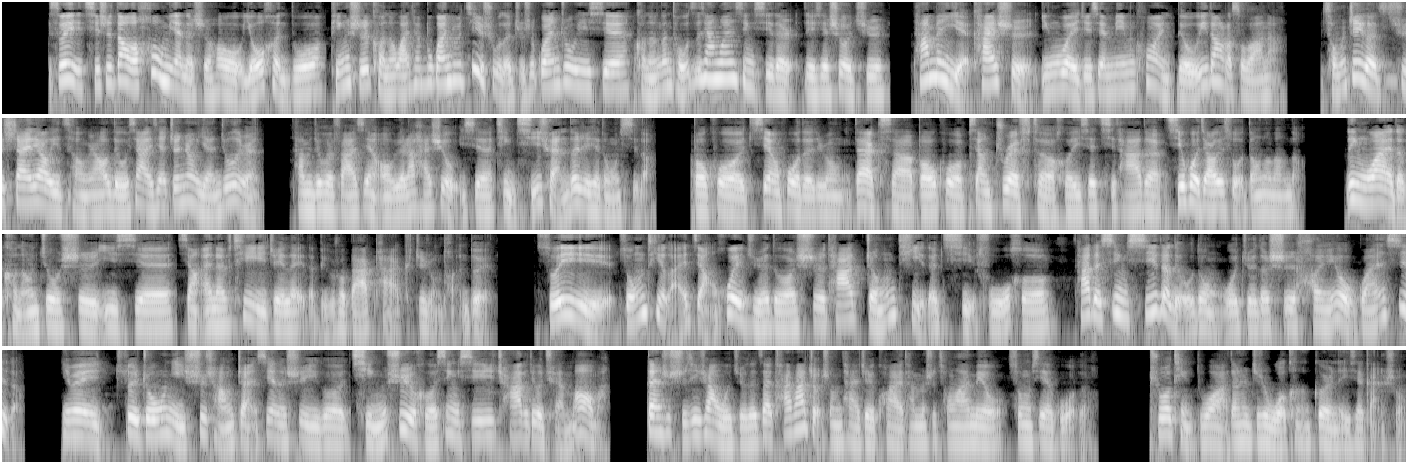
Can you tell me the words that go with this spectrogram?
所以，其实到了后面的时候，有很多平时可能完全不关注技术的，只是关注一些可能跟投资相关信息的这些社区，他们也开始因为这些 meme coin 留意到了 Solana，从这个去筛掉一层，然后留下一些真正研究的人，他们就会发现，哦，原来还是有一些挺齐全的这些东西的，包括现货的这种 DEX 啊，包括像 Drift 和一些其他的期货交易所等等等等。另外的可能就是一些像 NFT 这类的，比如说 Backpack 这种团队，所以总体来讲会觉得是它整体的起伏和它的信息的流动，我觉得是很有关系的。因为最终你市场展现的是一个情绪和信息差的这个全貌嘛。但是实际上，我觉得在开发者生态这块，他们是从来没有松懈过的。说挺多啊，但是这是我可能个人的一些感受。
